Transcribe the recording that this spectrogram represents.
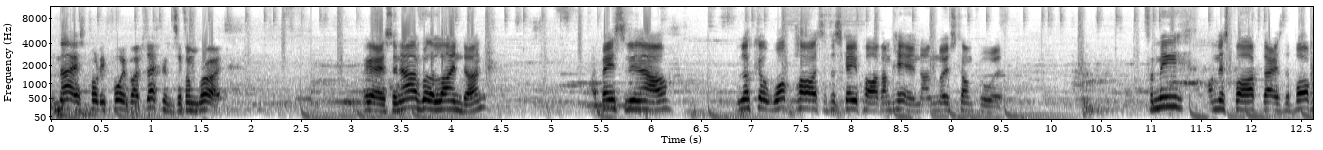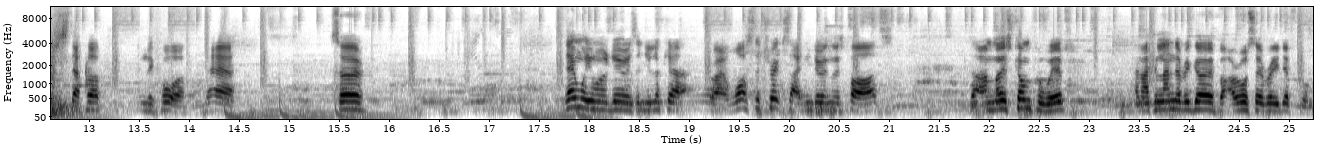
And that is probably 45 seconds if I'm right. Okay, so now I've got the line done. I basically now look at what parts of the skate park I'm hitting I'm most comfortable with. For me, on this park, that is the box, step up, and the core, the air. So then what you want to do is then you look at, right, what's the tricks that I can do in those parts that I'm most comfortable with and I can land every go, but are also really difficult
